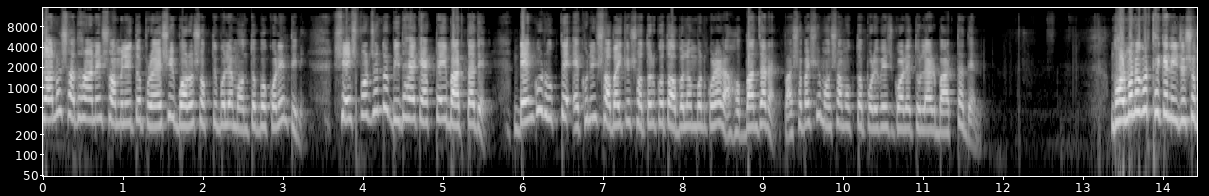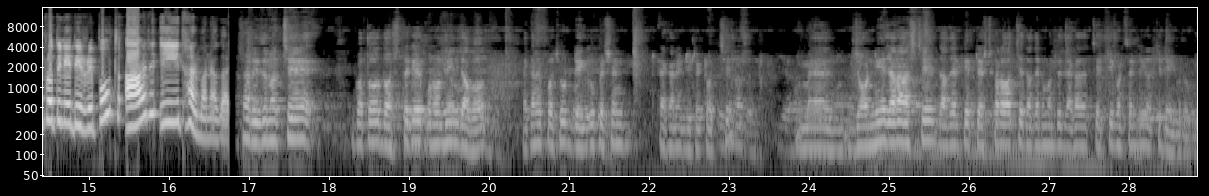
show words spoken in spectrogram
জনসাধারণের সম্মিলিত প্রয়াসই বড় শক্তি বলে মন্তব্য করেন তিনি। শেষ পর্যন্ত বিধায়ক একটাই বার্তা দেন, ডেঙ্গু রুখতে এখনই সবাইকে সতর্কতা অবলম্বন করার আহ্বান জানান। পাশাপাশি মশামুক্ত পরিবেশ গড়ে তোলার বার্তা দেন। ধর্মনগর থেকে নিজস্ব প্রতিনিধির রিপোর্ট, আর ই ধর্মনগর। আচ্ছা রিজন হচ্ছে গত দশ থেকে পনেরো দিন যাবৎ এখানে প্রচুর ডেঙ্গু পেশেন্ট এখানে ডিটেক্ট হচ্ছে। জ্বর নিয়ে যারা আসছে যাদেরকে টেস্ট করা হচ্ছে, তাদের মধ্যে দেখা যাচ্ছে এইট্টি পার্সেন্টই হচ্ছে ডেঙ্গু রোগী।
